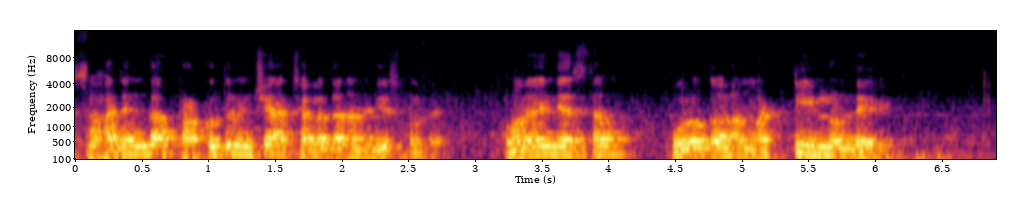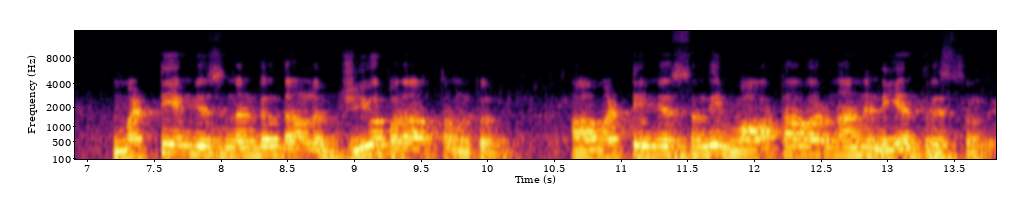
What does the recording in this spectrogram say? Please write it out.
సహజంగా ప్రకృతి నుంచే ఆ చల్లదనాన్ని తీసుకుంటాయి. మనం ఏం చేస్తాం? పూర్వకాలం మట్టి ఇల్లు ఉండేవి మట్టి ఏం చేస్తుందంటే దానిలో జీవ పదార్థం ఉంటుంది. ఆ మట్టి ఏం చేస్తుంది? వాతావరణాన్ని నియంత్రిస్తుంది.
